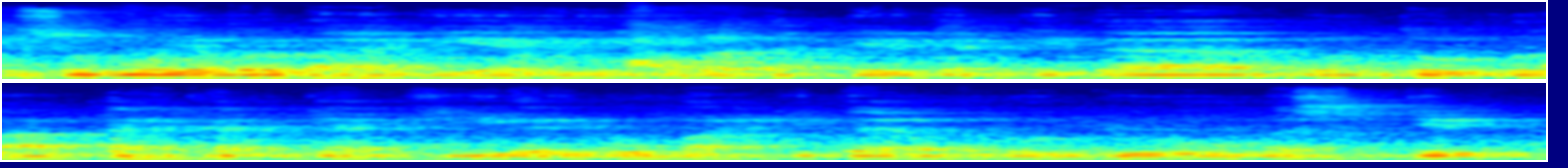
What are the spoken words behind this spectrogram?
di subuh yang berbahagia ini Allah takdirkan kita untuk melangkahkan kaki dari rumah kita menuju masjid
